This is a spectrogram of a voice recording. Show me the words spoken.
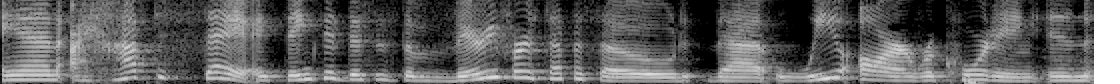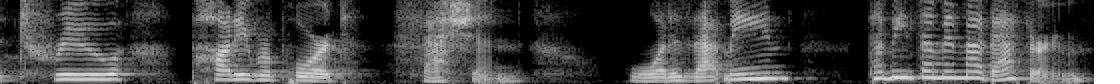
And I have to say, I think that this is the very first episode that we are recording in true Poddy Report fashion. What does that mean? That means I'm in my bathroom.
